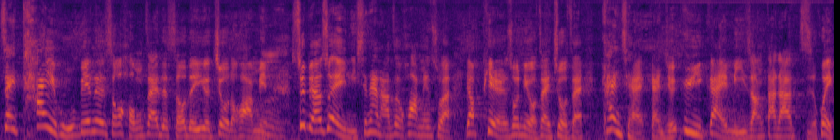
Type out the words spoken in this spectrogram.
在太湖边那时候洪灾的时候的一个旧的画面。所以比方说，哎，你现在拿这个画面出来要骗人说你有在救灾，看起来感觉欲盖弥彰，大家只会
